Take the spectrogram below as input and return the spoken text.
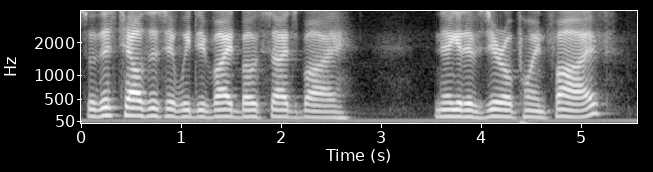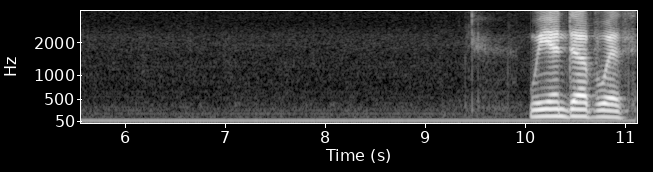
so this tells us if we divide both sides by negative 0.5, we end up with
